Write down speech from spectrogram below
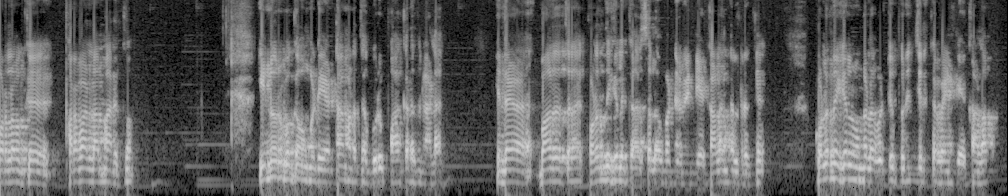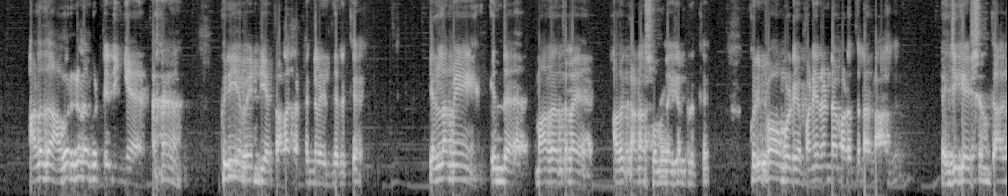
ஓரளவுக்கு பரவாயில்லாமல் இருக்கும். இன்னொரு பக்கம் உங்களுடைய எட்டாம் இடத்த குரு பார்க்கறதுனால இந்த மாதத்தில் குழந்தைகளுக்காக செலவு பண்ண வேண்டிய காலங்கள் இருக்கு. குழந்தைகள் உங்களை விட்டு பிரிஞ்சிருக்க வேண்டிய காலம் அல்லது அவர்களை விட்டு நீங்க பிரிய வேண்டிய காலகட்டங்களில் இருக்கு. எல்லாமே இந்த மாதத்துல அதுக்கான சூழ்நிலைகள் இருக்கு. குறிப்பா உங்களுடைய பன்னிரெண்டாம் இடத்துல ராகு எஜுகேஷனுக்காக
